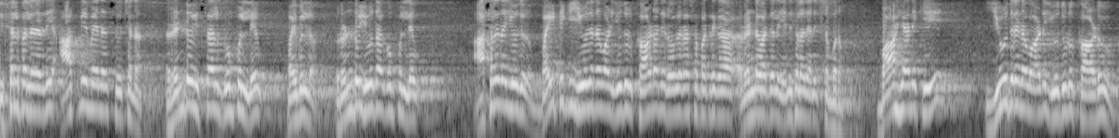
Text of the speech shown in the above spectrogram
ఇసల్పల్లి అనేది ఆత్మీయమైన సూచన. రెండు ఇస్రాయల్ గుంపులు లేవు బైబిల్లో. రెండు యూదా గుంపులు లేవు. అసలైన యూదుడు బయటికి యూదైన వాడు యూదుడు కాడు అని రోగుల రాష్ట్ర పత్రిక రెండవ అధ్యాయంలో ఎన్నిసార్లు ధ్యానించిన మనం. బాహ్యానికి యూదుడైన వాడు యూదుడు కాడు.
